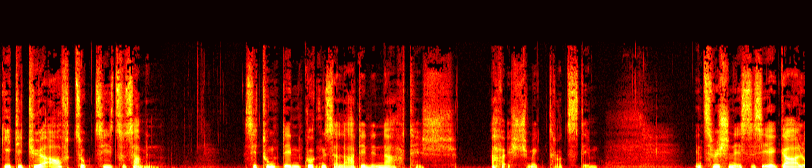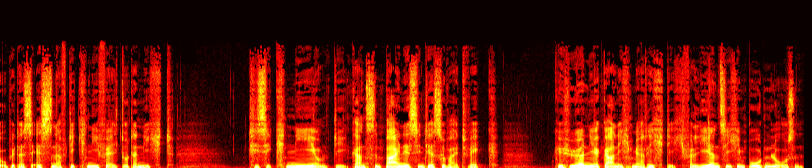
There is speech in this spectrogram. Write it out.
Geht die Tür auf, zuckt sie zusammen. Sie tunkt den Gurkensalat in den Nachtisch. Aber es schmeckt trotzdem. Inzwischen ist es ihr egal, ob ihr das Essen auf die Knie fällt oder nicht. Diese Knie und die ganzen Beine sind ja so weit weg, gehören ihr gar nicht mehr richtig, verlieren sich im Bodenlosen.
